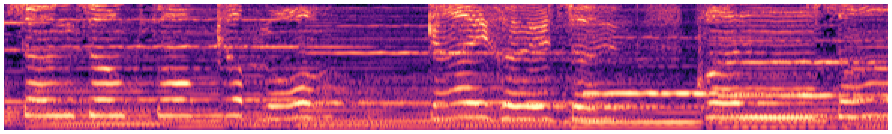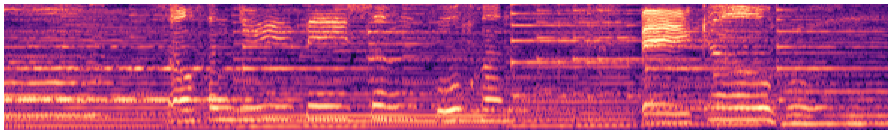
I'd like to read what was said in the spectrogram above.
将祝福给我，解去罪困锁，仇恨与悲伤苦困被交换。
